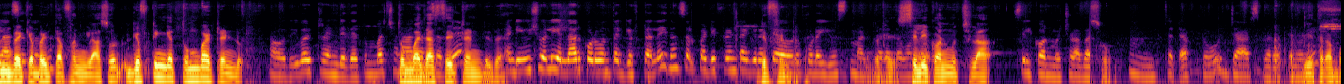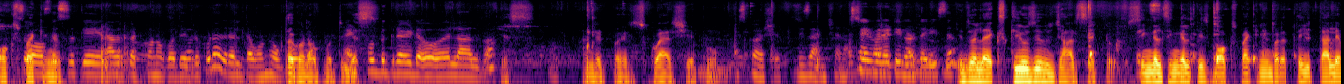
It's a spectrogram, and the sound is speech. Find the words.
ಅನ್ಬ್ರೇಕಬಲ್ ಟಫನ್ ಗ್ಲಾಸ್ ಗಿಫ್ಟಿಂಗ್ಗೆ ತುಂಬಾ ಟ್ರೆಂಡು ಹೌದು ಇವಾಗ ಟ್ರೆಂಡ್ ಇದೆ ತುಂಬಾ ತುಂಬಾ ಜಾಸ್ತಿ ಟ್ರೆಂಡ್ ಇದೆ. ಅಂಡ್ ಯೂಶುವಲಿ ಎಲ್ಲರೂ ಕೊಡುವಂತ ಗಿಫ್ಟ್ ಅಲ್ಲ ಇದೊಂದು ಸ್ವಲ್ಪ ಡಿಫ್ರೆಂಟ್ ಆಗಿರುತ್ತೆ ಅವರು ಕೂಡ ಯೂಸ್ ಮಾಡ್ತಾರೆ. ಸಿಲಿಕಾನ್ ಮುಚ್ಚಳ. ಸಿಲಿಕಾನ್ ಮುಚ್ಚಳ ಬರುತ್ತೆ. ಸೆಟ್ ಆಫ್ ಟು ಜಾರ್ಸ್ ಬರುತ್ತೆ ಈ ತರ ಬಾಕ್ಸ್ ಪ್ಯಾಕಿಂಗ್ ಏನಾದ್ರು ಕಟ್ಕೊಂಡು ಹೋಗೋದಿದ್ರು ಕೂಡ ಅದರಲ್ಲಿ ತಗೊಂಡು ತಗೊಂಡು ಹೋಗ್ಬೋದು ಹೋಗ್ಬೋದು ಫುಡ್ ಗ್ರೇಡ್ ಎಲ್ಲ ಅಲ್ವಾ? Yes hundred point square shape. Square shape variety ನೋಡ್ತಾ ಇದೀವಿ ಸರ್? ಇದು ಎಲ್ಲ exclusive jar set single single piece box packing ಬರುತ್ತೆ ಇತ್ತಾಲೆ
